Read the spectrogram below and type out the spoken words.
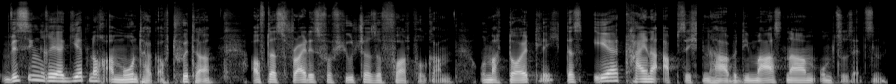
Wissing reagiert noch am Montag auf Twitter auf das Fridays for Future Sofortprogramm und macht deutlich, dass er keine Absichten habe, die Maßnahmen umzusetzen.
